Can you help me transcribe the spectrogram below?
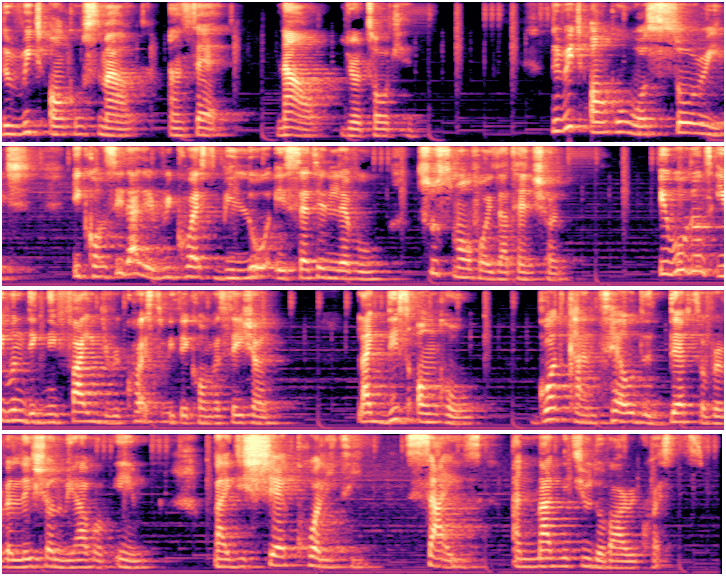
the rich uncle smiled and said, Now you're talking. The rich uncle was so rich he considered a request below a certain level too small for his attention. He wouldn't even dignify the request with a conversation. Like this uncle, God can tell the depth of revelation we have of Him by the sheer quality, size, and magnitude of our requests.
